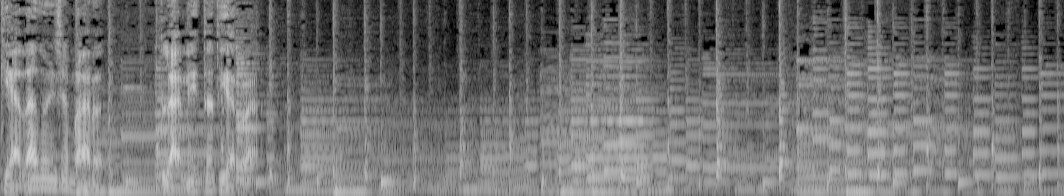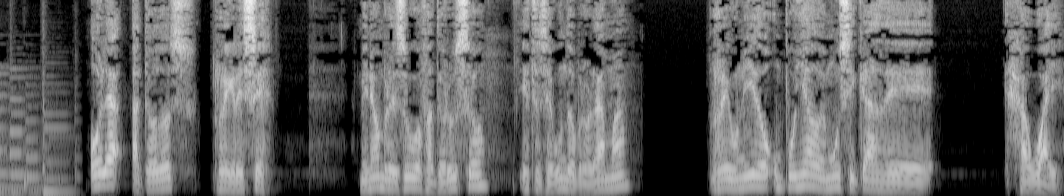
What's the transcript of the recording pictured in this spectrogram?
que ha dado en llamar Planeta Tierra. Hola a todos, regresé. Mi nombre es Hugo Fatoruso, este segundo programa, reunido un puñado de músicas de Hawái,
